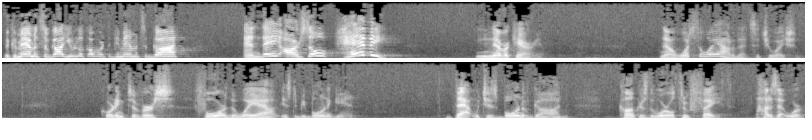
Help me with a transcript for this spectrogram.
The commandments of God, you look over at the commandments of God, and they are so heavy. You never carry them. Now, what's the way out of that situation? According to verse 4, the way out is to be born again. That which is born of God conquers the world through faith. How does that work?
